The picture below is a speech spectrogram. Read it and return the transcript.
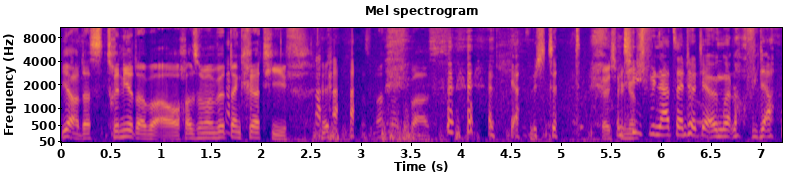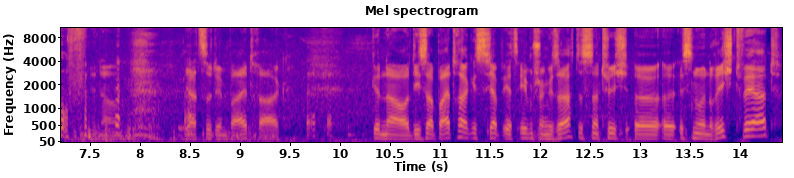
ja, das trainiert aber auch. Also man wird dann kreativ. Das macht auch Spaß. ja, bestimmt. Ja, und die Spinatzeit hört ja irgendwann auch wieder auf. Genau. Ja, zu dem Beitrag. Genau, dieser Beitrag ist, ich habe jetzt eben schon gesagt, ist natürlich äh, ist nur ein Richtwert.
